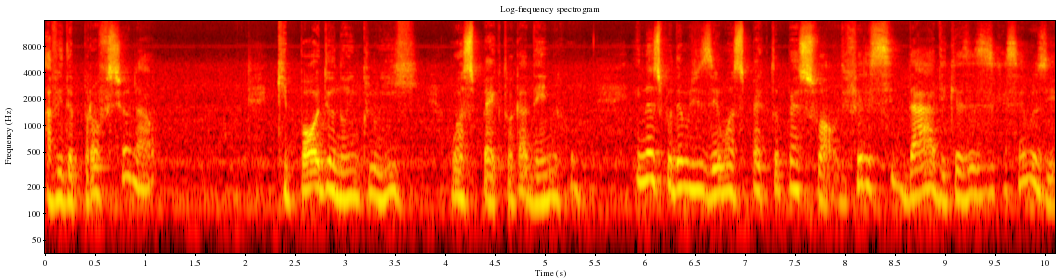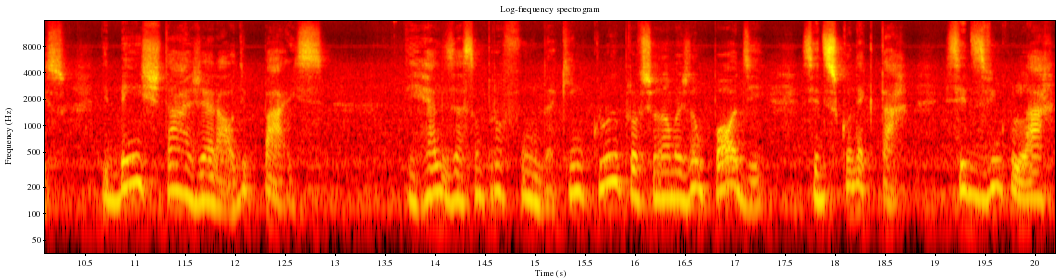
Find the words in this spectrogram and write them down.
a vida profissional, que pode ou não incluir o aspecto acadêmico, e nós podemos dizer um aspecto pessoal, de felicidade, que às vezes esquecemos isso, de bem-estar geral, de paz, de realização profunda, que inclui o profissional, mas não pode se desconectar, se desvincular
